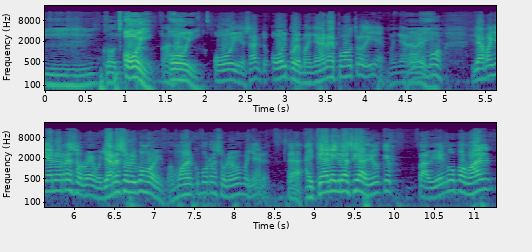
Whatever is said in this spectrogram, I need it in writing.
Uh -huh. Con, hoy, ajá, hoy. Hoy, exacto. Hoy, pues mañana es por otro día. Mañana hoy. vemos, ya mañana resolvemos. Ya resolvimos hoy. Vamos a ver cómo resolvemos mañana. O sea, hay que darle gracias a Dios que para bien o para mal,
